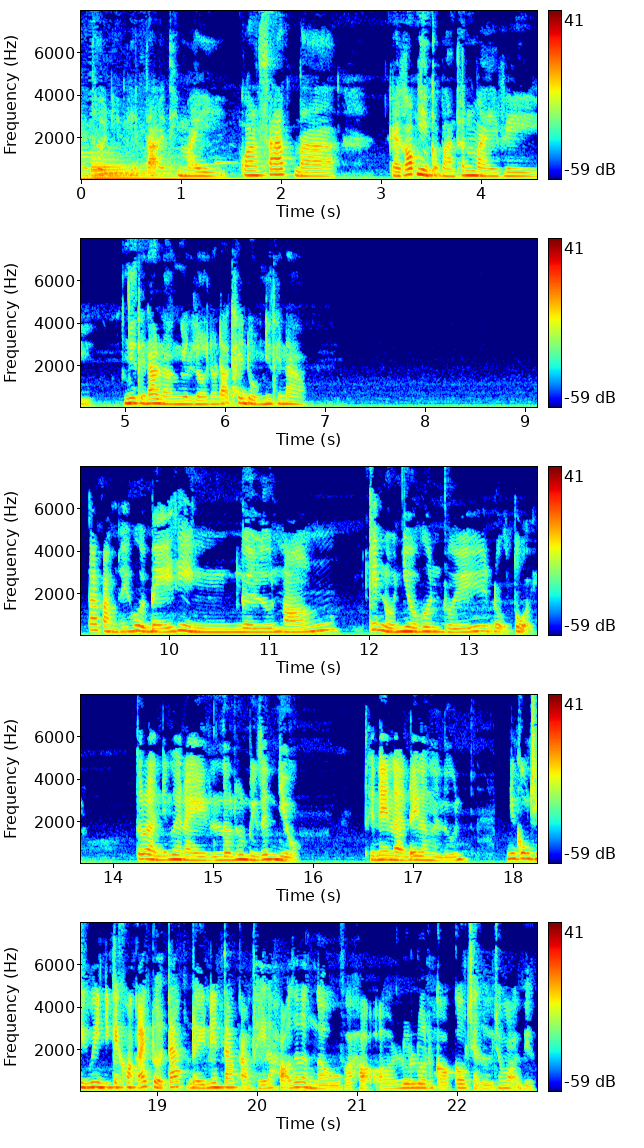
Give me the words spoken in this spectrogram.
cái thời điểm hiện tại thì mày quan sát là cái góc nhìn của bản thân mày về như thế nào là người lớn nó đã thay đổi như thế nào? Tao cảm thấy hồi bé thì người lớn nó kết nối nhiều hơn với độ tuổi. Tức là những người này lớn hơn mình rất nhiều. Thế nên là đây là người lớn. Nhưng cũng chính vì những cái khoảng cách tuổi tác đấy nên tao cảm thấy là họ rất là ngầu và họ luôn luôn có câu trả lời cho mọi việc.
